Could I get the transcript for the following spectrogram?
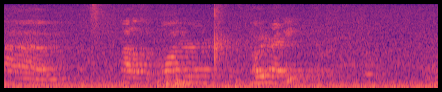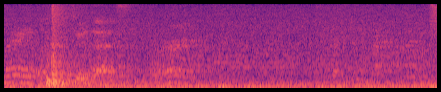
Um, bottles of water. Are we ready? All right, let's do this. All right. All right, guys. High knees up. We're just gonna get our body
